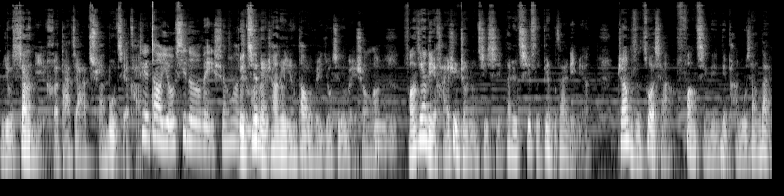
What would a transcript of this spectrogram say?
我就向你和大家全部解开。这到游戏的尾声了，对，基本上就已经到了尾游戏的尾声了。嗯房间里还是整整齐齐，但是妻子并不在里面。詹姆斯坐下，放起那那盘录像带。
